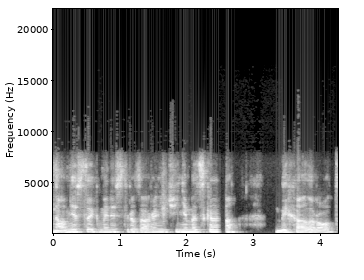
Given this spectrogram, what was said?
Náměstek ministra zahraničí Německa Michal Roth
